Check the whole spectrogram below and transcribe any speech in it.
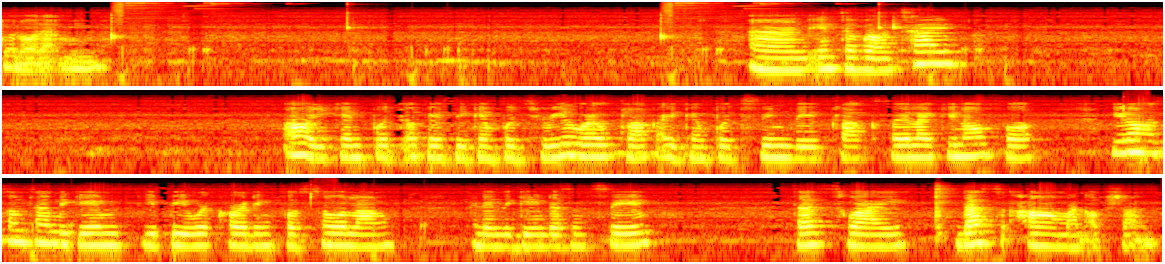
Don't know what that means. and interval type oh you can put okay so you can put real world clock or you can put sim day clock. So like you know for you know how sometimes the game you be recording for so long and then the game doesn't save? That's why that's um an option.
